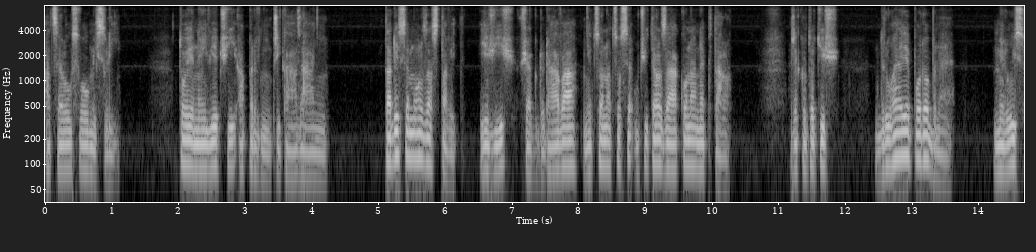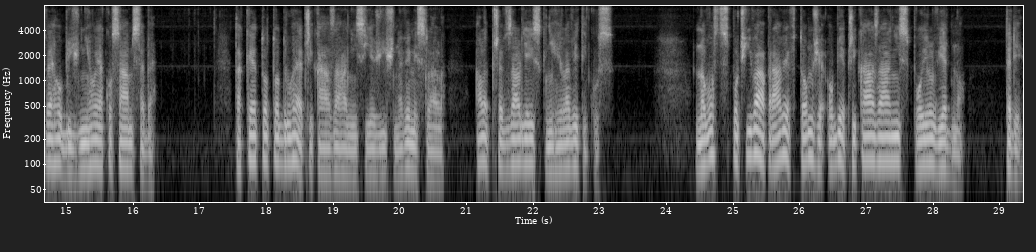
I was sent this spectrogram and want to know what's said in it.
a celou svou myslí. To je největší a první přikázání. Tady se mohl zastavit. Ježíš však dodává něco, na co se učitel zákona neptal. Řekl totiž, druhé je podobné. Miluj svého blížního jako sám sebe. Také toto druhé přikázání si Ježíš nevymyslel, ale převzal jej z knihy Levitikus. Novost spočívá právě v tom, že obě přikázání spojil v jedno, tedy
